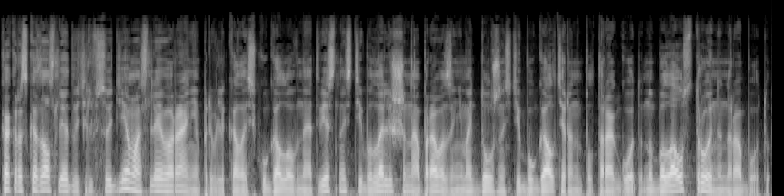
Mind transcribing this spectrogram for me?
Как рассказал следователь в суде, Маслеева ранее привлекалась к уголовной ответственности и была лишена права занимать должности бухгалтера на полтора года, но была устроена на работу.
